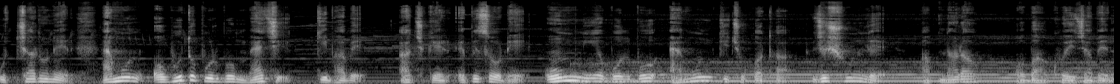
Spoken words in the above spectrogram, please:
উচ্চারণের এমন অভূতপূর্ব ম্যাজিক কীভাবে? আজকের এপিসোডে ওম নিয়ে বলব এমন কিছু কথা, যে শুনলে আপনারাও অবাক হয়ে যাবেন।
